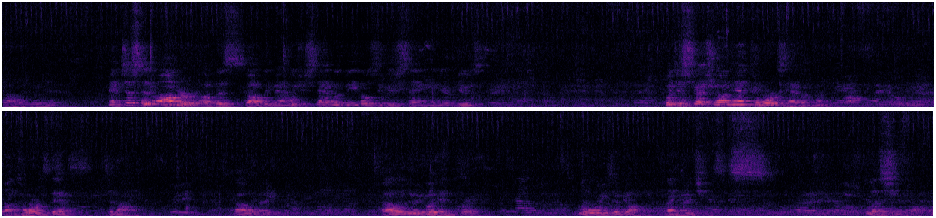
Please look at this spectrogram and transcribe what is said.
Hallelujah. And just in honor of this godly man, would you stand with me, those of you standing in your pews? Would you stretch one hand towards heaven and one towards them tonight? Hallelujah. Hallelujah. Go ahead and pray. Glory to God. Thank you, Jesus. Bless you, Father.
